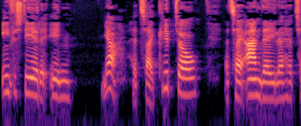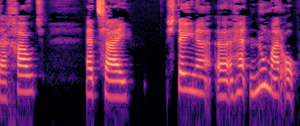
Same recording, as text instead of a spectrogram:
investeren in, ja, het zij crypto, het zij aandelen, het zij goud, het zij stenen, het, noem maar op.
